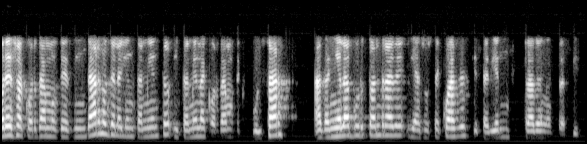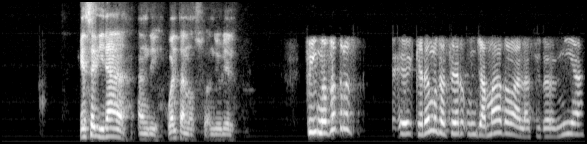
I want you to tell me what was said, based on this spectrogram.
Por eso acordamos deslindarnos del ayuntamiento y también acordamos expulsar a Daniel Aburto Andrade y a sus secuaces que se habían infiltrado en nuestras vidas. ¿Qué seguirá, Andy? Cuéntanos, Andy Uriel. Sí, nosotros eh, queremos hacer un llamado a la ciudadanía,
